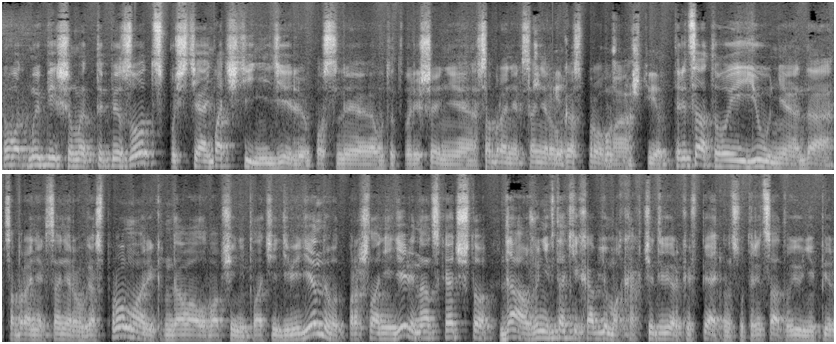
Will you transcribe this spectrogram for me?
Ну вот мы пишем этот эпизод спустя почти неделю после вот этого решения собрания акционеров Четверг. «Газпрома». Четверг. 30 июня, да, собрание акционеров «Газпрома» рекомендовало вообще не платить дивиденды. Вот прошла неделя, надо сказать, что да, уже не в таких объемах, как в четверг и в пятницу, 30 июня, 1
